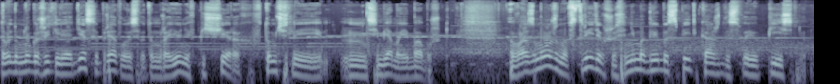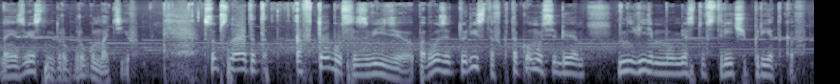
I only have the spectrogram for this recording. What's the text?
довольно много жителей Одессы пряталось в этом районе в пещерах, в том числе и семья моей бабушки. Возможно, встретившись, они могли бы спеть каждый свою песню на известный друг другу мотив. Собственно, этот автобус из видео подвозит туристов к такому себе невидимому месту встречи предков –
